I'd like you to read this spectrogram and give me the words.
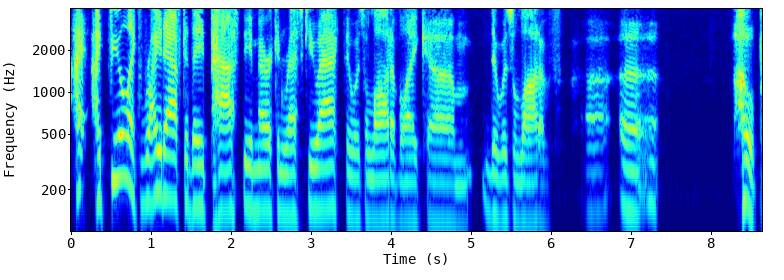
I, I feel like right after they passed the American Rescue Act, there was a lot of like, um, there was a lot of uh, uh, hope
